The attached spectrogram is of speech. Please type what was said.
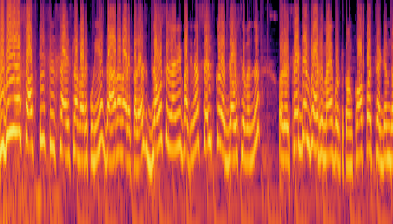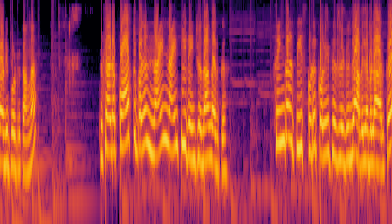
குபேர சாஃப்டி சில்க் சாரீஸ்ல வரக்கூடிய வேற வேற கலர்ஸ் பிளவுஸ் எல்லாமே பாத்தீங்கன்னா செல்ஃப் கலர் பிளவுஸ்ல வந்து ஒரு த்ரெட் எம்ப்ராய்டரி மாதிரி போட்டிருக்காங்க. காப்பர் த்ரெட் எம்ப்ராய்டரி போட்டிருக்காங்க. இந்த சைட காஸ்ட் பார்த்தீங்கன்னா நைன் நைன்டி ரேஞ்சில் தாங்க இருக்கு. சிங்கிள் பீஸ் கூட கொரியர் ஃபெசிலிட்டி வந்து அவைலபிளா இருக்கு.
